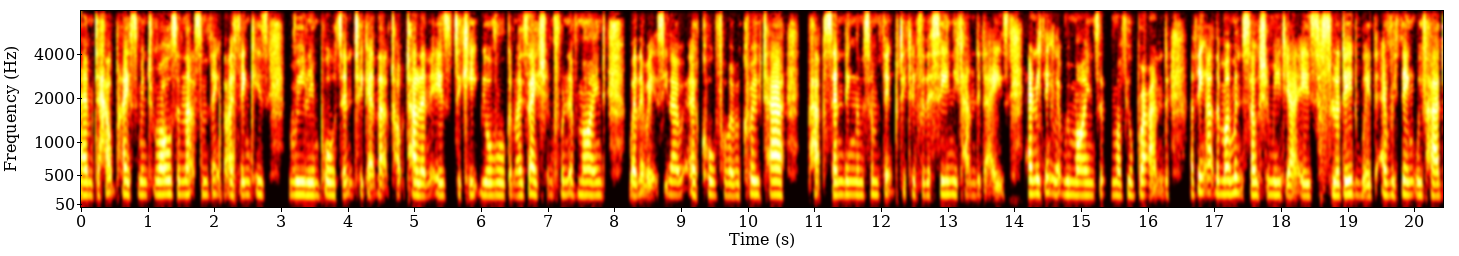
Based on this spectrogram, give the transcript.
um, to help place them into roles, and that's something that I think is really important to get that top talent is to keep your organisation front of mind, whether it's you know a call from a recruiter, perhaps sending them something, particularly for the senior candidates, anything that reminds them of your brand. I think at the moment, social media is flooded with everything. We've had,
